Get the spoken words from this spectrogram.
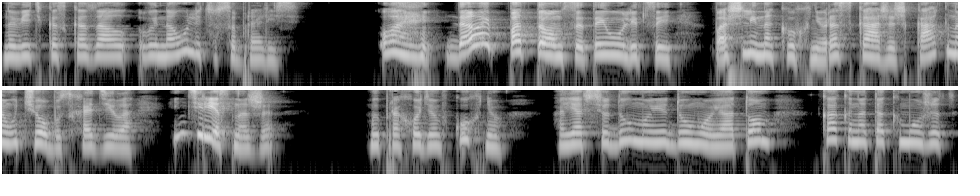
но Витька сказал, вы на улицу собрались?» «Ой, давай потом с этой улицей. Пошли на кухню, расскажешь, как на учебу сходила. Интересно же!» Мы проходим в кухню, а я все думаю и думаю о том, как она так может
